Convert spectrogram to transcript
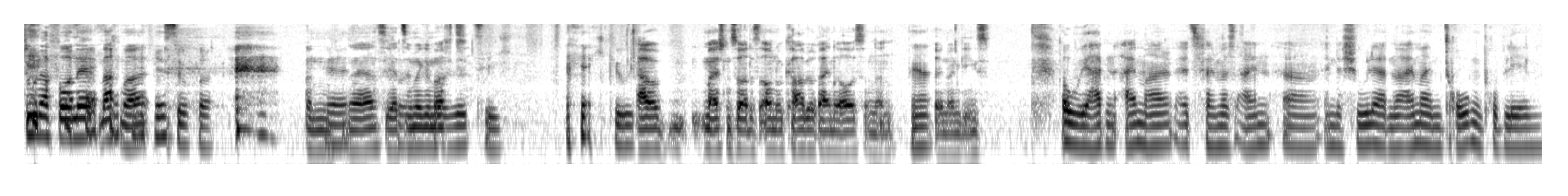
du nach vorne, mach mal. Super. Und Ja. naja, sie hat es immer gemacht. Witzig. Echt gut. Aber meistens war das auch nur Kabel rein, raus und dann Ja. irgendwann ging's. Oh, wir hatten einmal, jetzt fällt mir es ein, äh, in der Schule hatten wir einmal ein Drogenproblem.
